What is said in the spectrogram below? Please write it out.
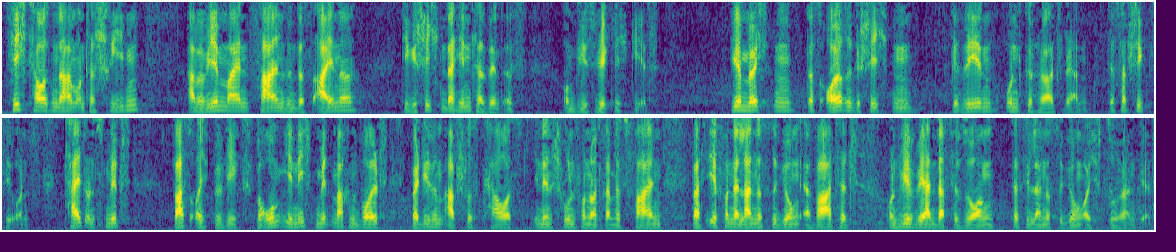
Zigtausende haben unterschrieben, aber wir meinen, Zahlen sind das eine, die Geschichten dahinter sind es, um die es wirklich geht. Wir möchten, dass eure Geschichten gesehen und gehört werden. Deshalb schickt sie uns. Teilt uns mit, was euch bewegt, warum ihr nicht mitmachen wollt bei diesem Abschlusschaos in den Schulen von Nordrhein-Westfalen, was ihr von der Landesregierung erwartet. Und wir werden dafür sorgen, dass die Landesregierung euch zuhören wird.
